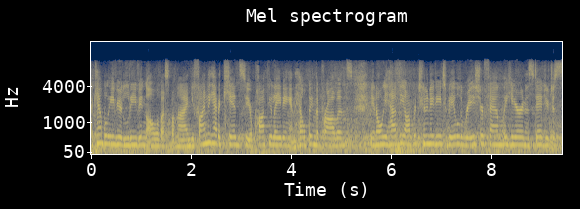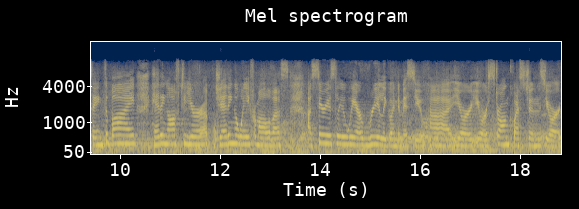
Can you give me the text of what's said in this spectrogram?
I can't believe you're leaving all of us behind. You finally had a kid, so you're populating and helping the province. You know, you had the opportunity to be able to raise your family here, and instead you're just saying goodbye, heading off to Europe, jetting away from all of us. Uh, seriously, we are really going to miss you. Uh, your, your strong questions, your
